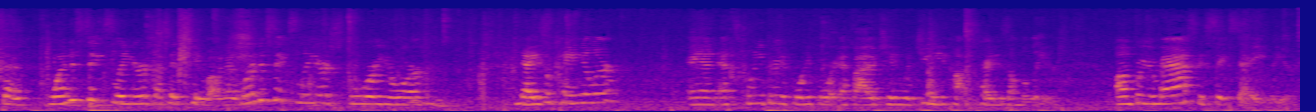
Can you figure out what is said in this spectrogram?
So one to six liters, I said two while ago, one to six liters for your nasal cannula and that's twenty-three to forty-four FiO2, what you need to concentrate is on the liters. Um, for your mask is six to eight liters.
